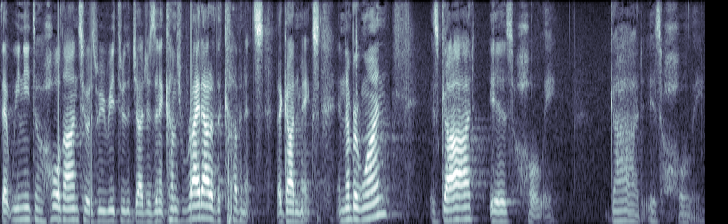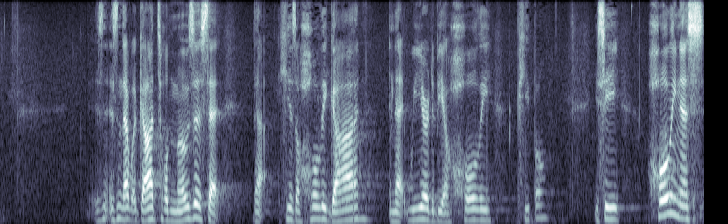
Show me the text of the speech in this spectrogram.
that we need to hold on to as we read through the Judges. And it comes right out of the covenants that God makes. And number one is God is holy. God is holy. Isn't, isn't that what God told Moses? That, that he is a holy God and that we are to be a holy people? You see, holiness,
